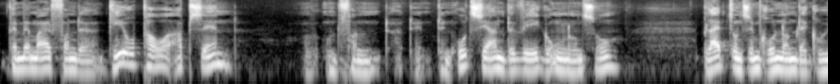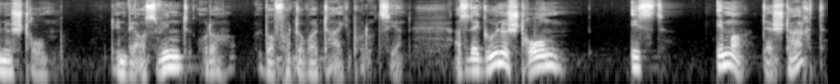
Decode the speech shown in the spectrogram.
wenn wir mal von der Geopower absehen und von den, den Ozeanbewegungen und so, bleibt uns im Grunde genommen der grüne Strom, den wir aus Wind oder über Photovoltaik produzieren. Also der grüne Strom ist immer der Start,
